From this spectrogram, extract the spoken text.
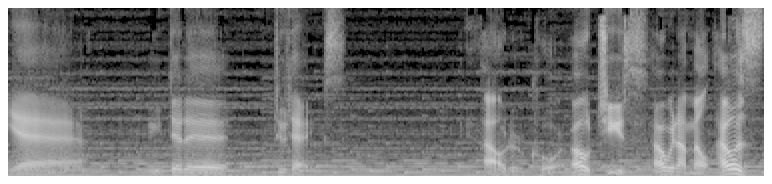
yeah. We did it. Two takes. Outer core. Oh, jeez. How are we not melt? How is,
